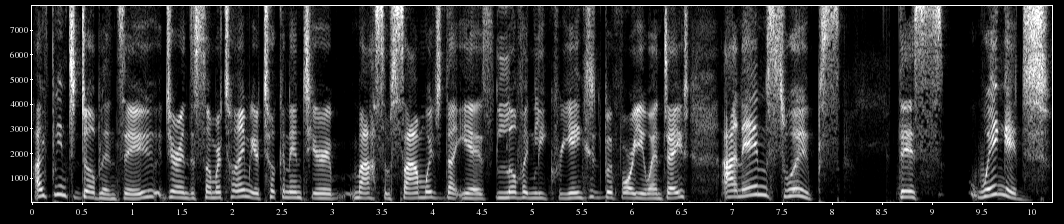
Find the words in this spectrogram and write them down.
I've been to Dublin Zoo during the summertime. You're tucking into your massive sandwich that you lovingly created before you went out, and in swoops this winged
